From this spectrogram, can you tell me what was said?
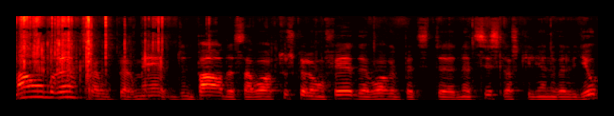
membre. Ça vous permet d'une part de savoir tout ce que l'on fait, d'avoir une petite euh, notice lorsqu'il y a une nouvelle vidéo.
